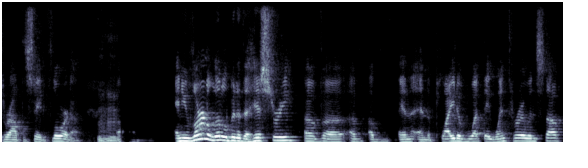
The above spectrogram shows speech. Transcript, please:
throughout the state of Florida. Mm-hmm. And you learn a little bit of the history of, uh, of, of and, and the plight of what they went through and stuff.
